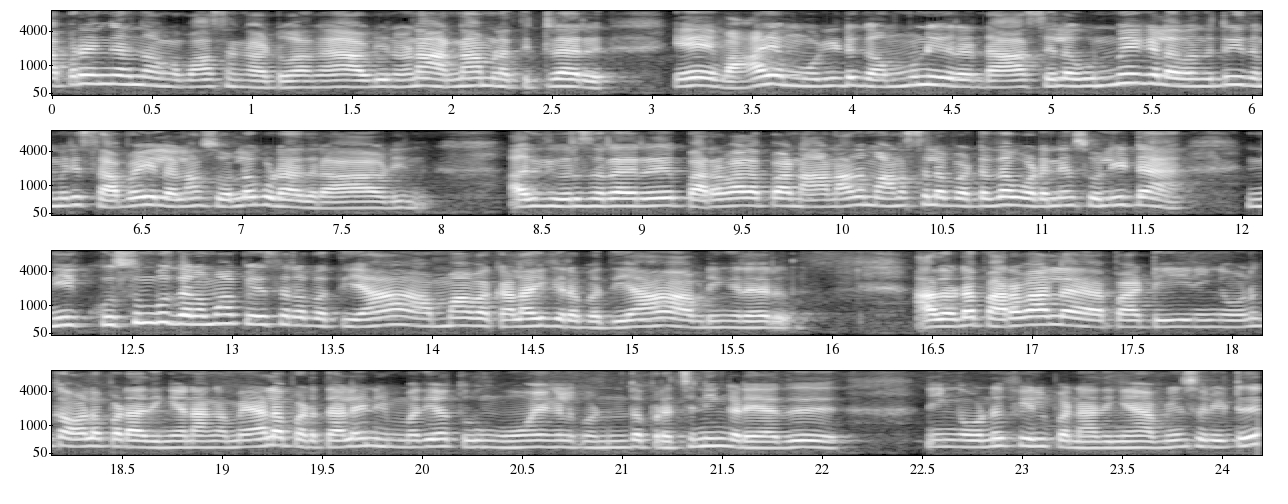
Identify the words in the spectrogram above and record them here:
அப்புறம் எங்கேருந்து அவங்க பாசம் காட்டுவாங்க அப்படின்னு அண்ணாமலை திட்டுறாரு. ஏய் வாயை மூடிட்டு கம்முன்னு இருடா சில உண்மைகளை வந்துட்டு இது மாதிரி சபையிலலாம் சொல்லக்கூடாதுடா அப்படின்னு. அதுக்கு இவர் சொல்கிறாரு பரவாயில்லப்பா நானாவது மனசில் பட்டதை உடனே சொல்லிட்டேன். நீ குசும்புதனமாக பேசுகிற பற்றியா அம்மாவை கலாய்க்கிற பற்றியா அப்படிங்கிறாரு. அதோட பரவாயில்ல பாட்டி நீங்கள் ஒன்றும் கவலைப்படாதீங்க. நாங்கள் மேலே படுத்தாலே நிம்மதியாக தூங்குவோம். எங்களுக்கு எந்த பிரச்சனையும் கிடையாது. நீங்கள் ஒன்றும் ஃபீல் பண்ணாதீங்க அப்படின்னு சொல்லிட்டு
